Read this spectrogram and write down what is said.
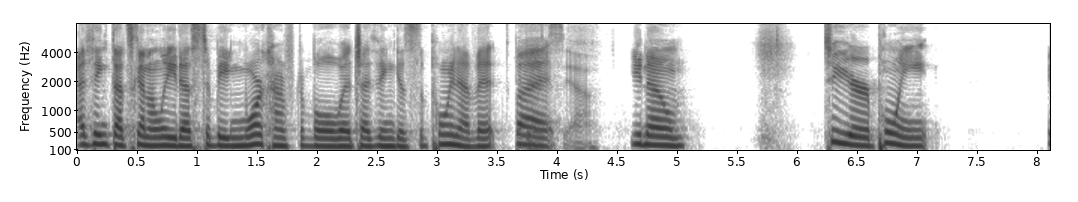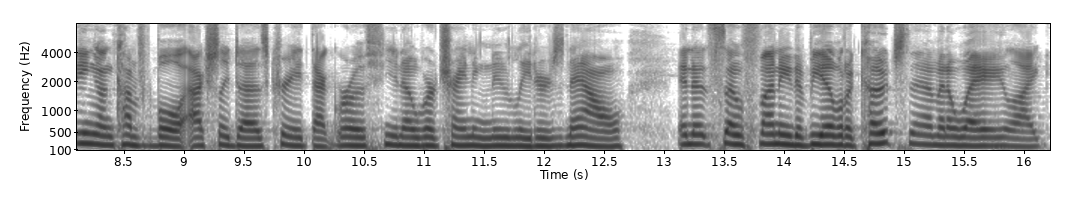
I think that's going to lead us to being more comfortable, which I think is the point of it. It But is, yeah. you know, to your point, being uncomfortable actually does create that growth. You know, we're training new leaders now, and it's so funny to be able to coach them in a way like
